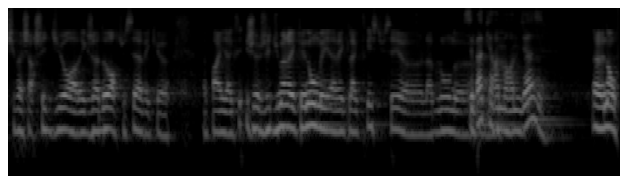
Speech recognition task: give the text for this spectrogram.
tu vas chercher Dior avec J'adore, tu sais, avec pareil, j'ai du mal avec les noms, mais avec l'actrice, tu sais, la blonde. C'est pas Cameron Diaz Non,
